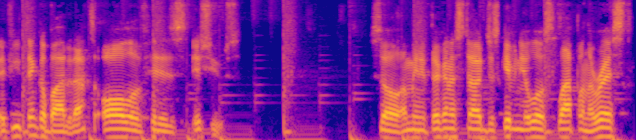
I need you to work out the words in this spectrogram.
if you think about it, that's all of his issues. So, I mean, if they're to start just giving you a little slap on the wrist,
